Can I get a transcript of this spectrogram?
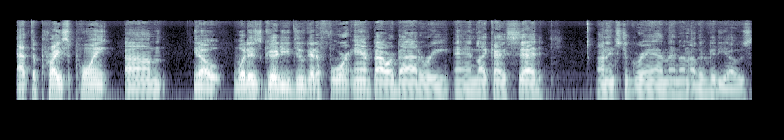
at the price point? Um, you know, what is good, you do get a 4 amp hour battery. And like I said on Instagram and on other videos,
